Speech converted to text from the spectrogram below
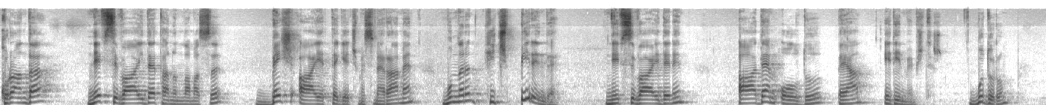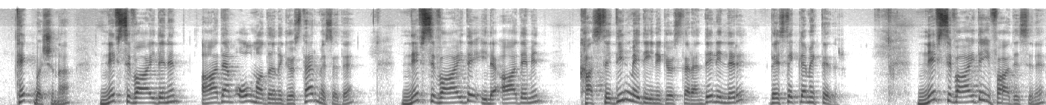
Kur'an'da nefsi vaide tanımlaması 5 ayette geçmesine rağmen bunların hiçbirinde nefsi vaidenin Adem olduğu beyan edilmemiştir. Bu durum tek başına nefsi vaidenin Adem olmadığını göstermese de nefsi vaide ile Adem'in kastedilmediğini gösteren delilleri desteklemektedir. Nefsi vaide ifadesini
